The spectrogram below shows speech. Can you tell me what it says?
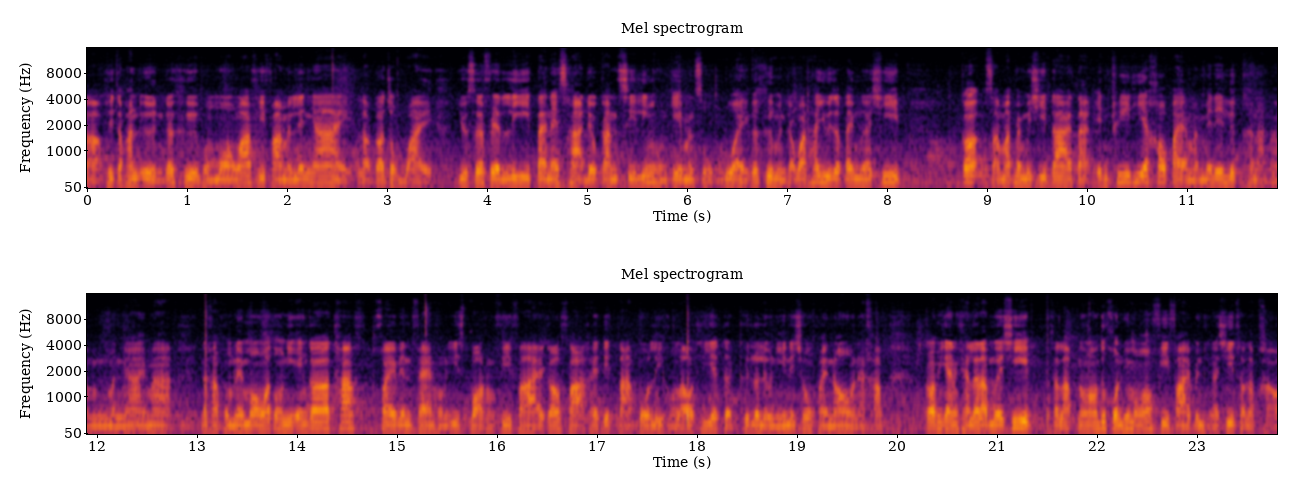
อ่าผลิตภัณฑ์อื่น ก็คือผมมองว่าฟรีไฟมันเล่นง่าย แล้วก็จบไว user friendly แต่ในสถานเดียวกันซีลิงของเกมมันสูงด้วย ก็คือเหมือนกับว่าถ้ายูจะไปมืออาชีพ ก็สามารถเป็นมืออาชีพได้ แต่ entry ที่จะเข้าไปมันไม่ได้ลึกขนาดนั้นมันง่ายมากนะครับผมเลยมองว่าตรงนี้เองก็ถ้าใครเป็นแฟนของ e-sport ของ Free Fire ก็ฝากให้ติดตามโปรลีของเราที่จะเกิดขึ้นเร็วๆนี้ในช่วงไฟนอลนะครับก็มีการแข่งระดับมืออาชีพสำหรับน้องๆทุกคนที่มองว่า Free Fire เป็นถึงอาชีพสำหรับเขา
